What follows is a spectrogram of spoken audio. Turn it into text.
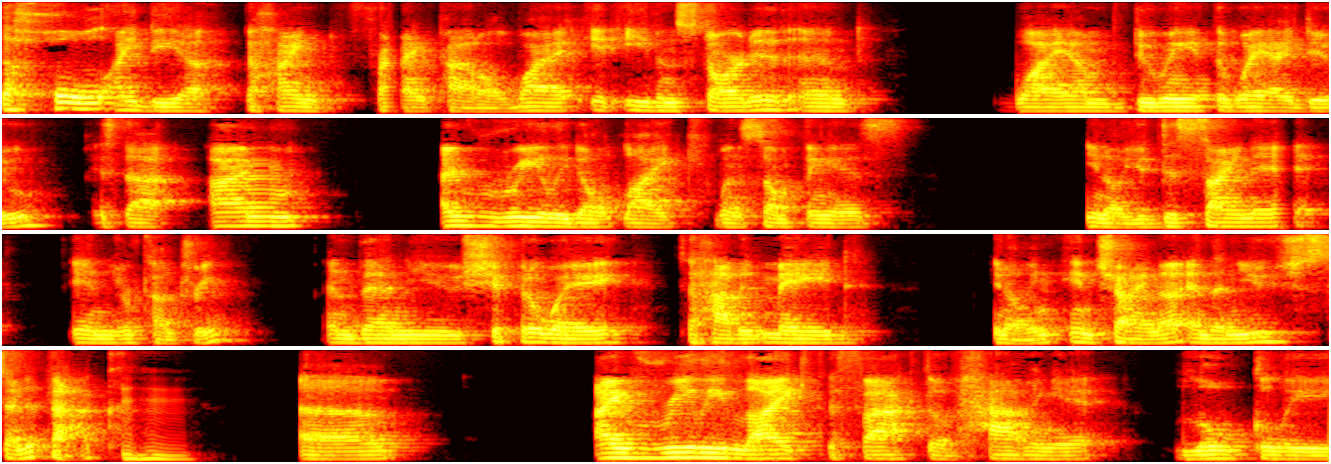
the whole idea behind Frank Paddle, why it even started, and why I'm doing it the way I do is that I'm I really don't like when something is, you know, you design it in your country and then you ship it away to have it made, you know, in, in China and then you send it back Mhm. uh, I really like the fact of having it locally,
